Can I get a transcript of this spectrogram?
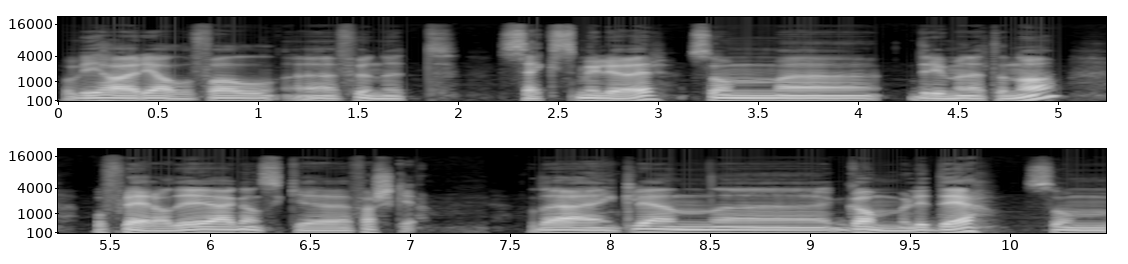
Og vi har i alle fall funnet seks miljøer som uh, driver med dette nå, og flere av de er ganske ferske. Og det er egentlig en uh, gammel idé som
